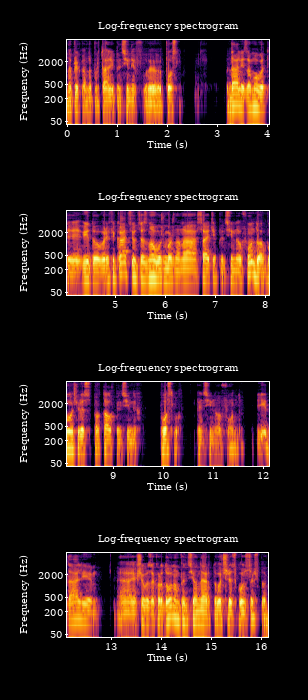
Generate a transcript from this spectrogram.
наприклад, на порталі пенсійних е, послуг. Далі замовити відеоверифікацію. Це знову ж можна на сайті пенсійного фонду або через портал пенсійних послуг пенсійного фонду. І далі, е, якщо ви за кордоном пенсіонер, то через консульство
